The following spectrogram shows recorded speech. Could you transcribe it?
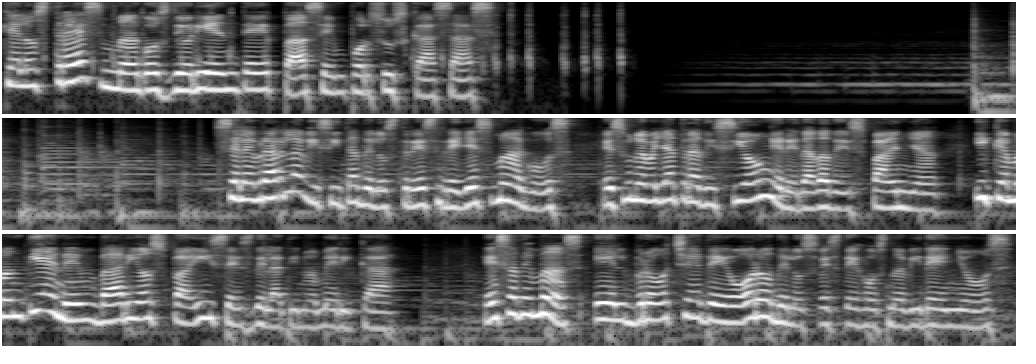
que los tres magos de Oriente pasen por sus casas. Celebrar la visita de los tres Reyes Magos es una bella tradición heredada de España y que mantienen varios países de Latinoamérica. Es además el broche de oro de los festejos navideños.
